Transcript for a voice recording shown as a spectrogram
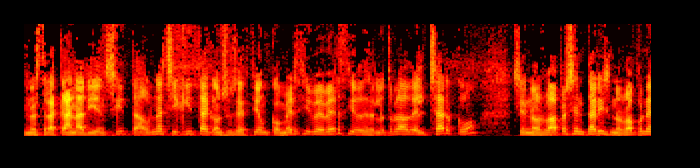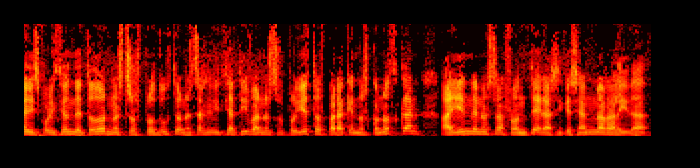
nuestra canadiensita, una chiquita con su sección Comercio y Bebercio desde el otro lado del charco, se nos va a presentar y se nos va a poner a disposición de todos nuestros productos, nuestras iniciativas, nuestros proyectos para que nos conozcan allende nuestras fronteras y que sean una realidad.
